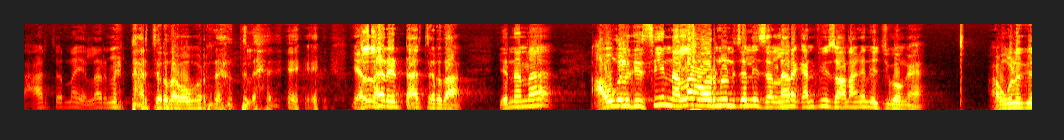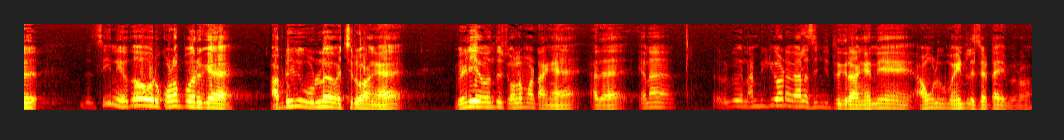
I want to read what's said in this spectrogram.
டார்ச்சர்னா எல்லாருமே டார்ச்சர் தான் ஒவ்வொரு நேரத்தில். எல்லாரும் டார்ச்சர் தான். என்னன்னா அவங்களுக்கு சீன் நல்லா வரணும்னு சொல்லி சில நேரம் கன்ஃபியூஸ் ஆனாங்கன்னு வச்சுக்கோங்க. அவங்களுக்கு இந்த சீன் ஏதோ ஒரு குழப்பம் இருக்க அப்படின்னு உள்ளே வச்சுருவாங்க. வெளியே வந்து சொல்ல மாட்டாங்க அதை. ஏன்னா நம்பிக்கையோடு நம்பிக்கையோட வேலை செஞ்சுட்ருக்குறாங்கன்னு அவங்களுக்கு மைண்டில் செட் ஆகி போயிடும்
